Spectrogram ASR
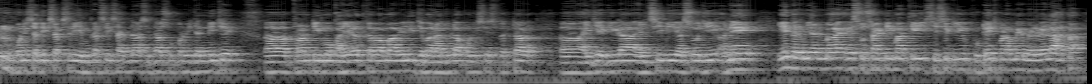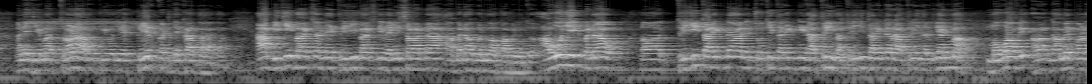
પોલીસ અધિક્ષક શ્રી હેમકરસિંહ સાહેબના સીધા સુપરવિઝન નીચે ત્રણ ટીમો કાર્યરત કરવામાં આવેલી, જેમાં Rajula police inspector IJ Gida LCB SOG અને એ દરમિયાનમાં એ સોસાયટીમાંથી સીસીટીવી ફૂટેજ પણ અમે મેળવેલા હતા અને જેમાં ત્રણ આરોપીઓ જે ક્લિયર કટ દેખાતા હતા. આ બીજી માર્ચ અને ત્રીજી માર્ચની વહેલી સવારના આ બનાવ બનવા પામેલો હતો. આવો જ એક બનાવ ત્રીજી તારીખના અને ચોથી તારીખની રાત્રિમાં, ત્રીજી તારીખના રાત્રિ દરમિયાનમાં મહુવા ગામે પણ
